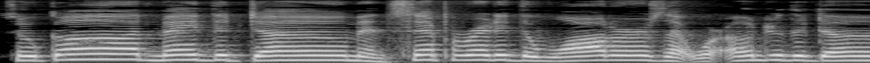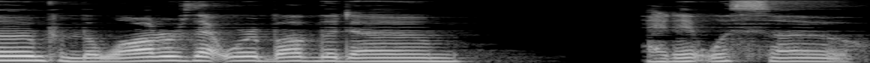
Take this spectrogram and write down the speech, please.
So God made the dome and separated the waters that were under the dome from the waters that were above the dome. And it was so.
